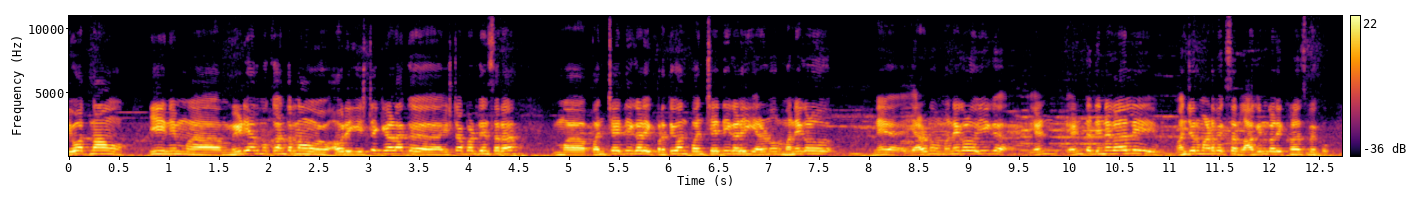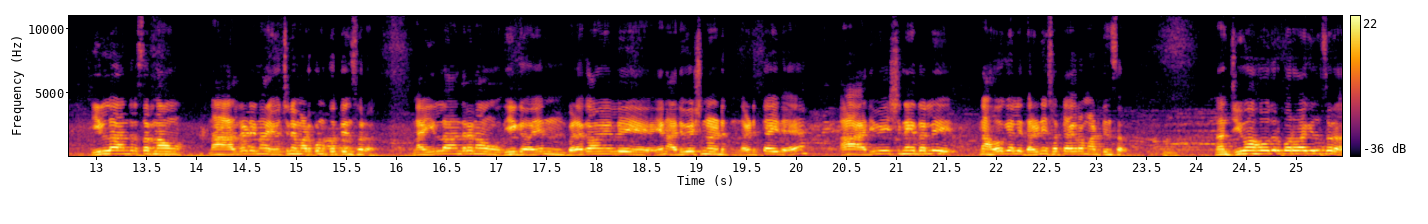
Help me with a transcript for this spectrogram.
ಇವತ್ತು ನಾವು ಈ ನಿಮ್ಮ ಮೀಡಿಯಾದ ಮುಖಾಂತರ ನಾವು ಅವ್ರಿಗೆ ಇಷ್ಟೇ ಕೇಳಕ್ಕೆ ಇಷ್ಟಪಡ್ತೀನಿ ಸರ್. ಮ, ಪಂಚಾಯತಿಗಳಿಗೆ, ಪ್ರತಿಯೊಂದು ಪಂಚಾಯತಿಗಳಿಗೆ ಎರಡು ಮನೆಗಳು, ನೆ ಎರಡು ನೂರು ಮನೆಗಳು ಈಗ ಎಂಟು ಎಂಟು ದಿನಗಳಲ್ಲಿ ಮಂಜೂರು ಮಾಡ್ಬೇಕು ಸರ್, ಲಾಗಿನ್ಗಳಿಗೆ ಕಳಿಸ್ಬೇಕು. ಇಲ್ಲ ಅಂದ್ರೆ ಸರ್ ನಾವು ನಾ ಆಲ್ರೆಡಿ ನಾ ಯೋಚನೆ ಮಾಡ್ಕೊಂಡು ಕೂತೀನಿ ಸರ್ ನಾ ಇಲ್ಲ ಅಂದರೆ ನಾವು ಈಗ ಏನು ಬೆಳಗಾವಿಯಲ್ಲಿ ಏನು ಅಧಿವೇಶನ ನಡಿ ನಡೀತಾ ಇದೆ ಆ ಅಧಿವೇಶನದಲ್ಲಿ ನಾ ಹೋಗಿ ಅಲ್ಲಿ ಧರಣಿ ಸತ್ಯಾಗ್ರಹ ಮಾಡ್ತೀನಿ ಸರ್ ನನ್ನ ಜೀವ ಹೋದ್ರೂ ಪರವಾಗಿಲ್ಲ ಸರ್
